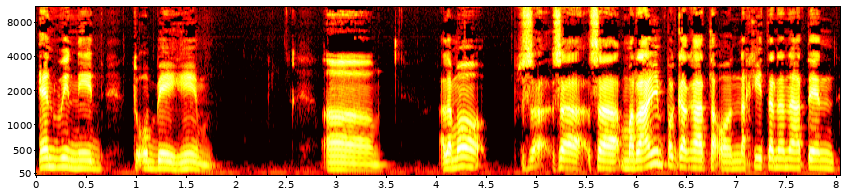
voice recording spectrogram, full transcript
and we need to obey Him. Uh, alam mo, sa, sa, sa maraming pagkakataon, nakita na natin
